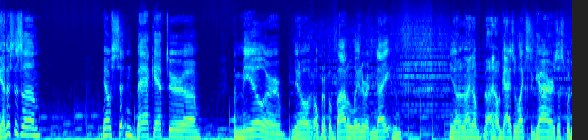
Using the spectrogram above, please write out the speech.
Yeah, this is um, you know, sitting back after um, a meal, or you know, open up a bottle later at night, and you know, I know I know guys who like cigars. This would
